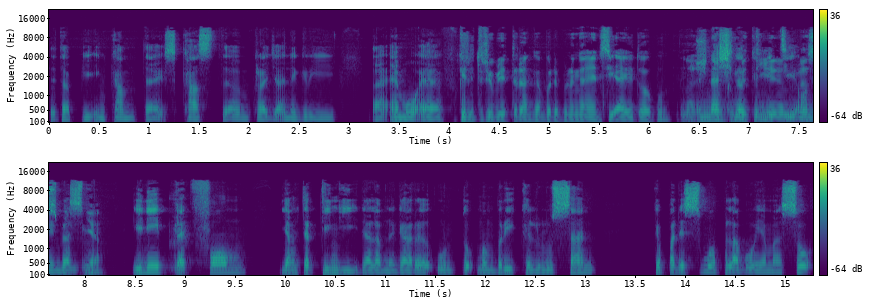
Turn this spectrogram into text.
tetapi income tax, custom, kerajaan negeri, uh, MOF. Mungkin itu boleh terangkan pada pendengar NCI itu apa? National, National Committee, on Investment. Yeah. Ini platform yang tertinggi dalam negara untuk memberi kelulusan kepada semua pelabur yang masuk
